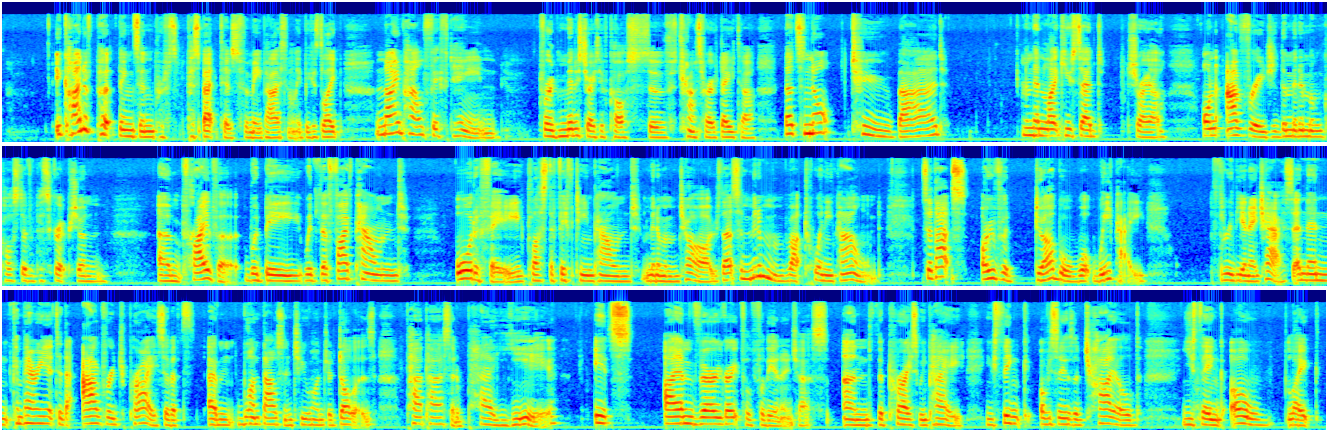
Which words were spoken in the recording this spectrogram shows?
it kind of put things in perspectives for me personally because like nine pound fifteen for administrative costs of transfer of data that's not too bad. And then like you said Shreya on average the minimum cost of a prescription um, private would be with the five pound order fee plus the 15 pound minimum charge that's a minimum of about 20 pound. So that's over double what we pay through the NHS and then comparing it to the average price of a um, $1,200 per person per year, it's I am very grateful for the NHS and the price we pay. You think, obviously, as a child, you think, oh, like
